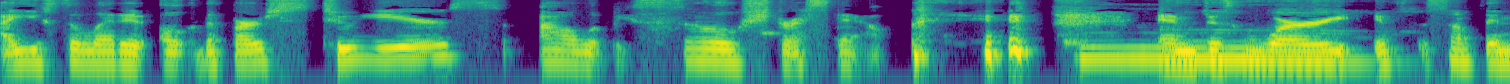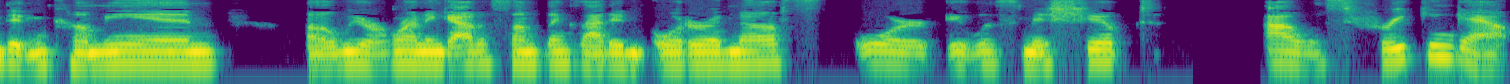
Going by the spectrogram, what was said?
I used to let it, oh, the first two years, I would be so stressed out and just worried mm. if something didn't come in. Uh, we were running out of something because I didn't order enough or it was misshipped. I was freaking out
